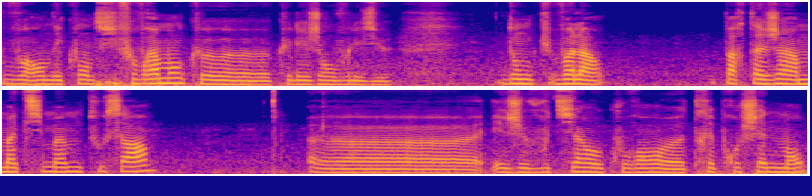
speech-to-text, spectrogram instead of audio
Vous vous rendez compte Il faut vraiment que, que les gens ouvrent les yeux. Donc voilà, partagez un maximum tout ça. Euh, et je vous tiens au courant euh, très prochainement.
